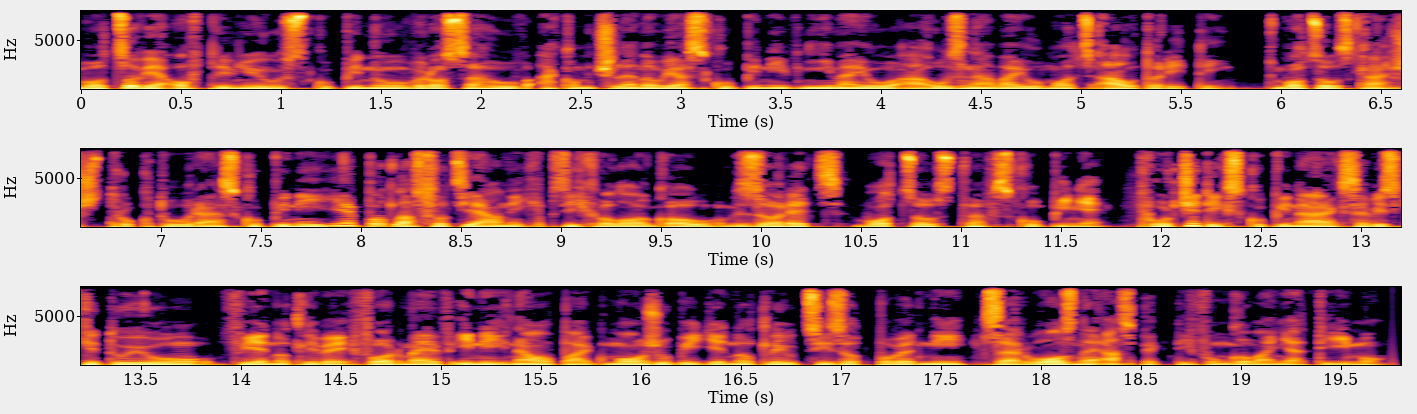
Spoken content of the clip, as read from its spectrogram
Vodcovia ovplyvňujú skupinu v rozsahu, v akom členovia skupiny vnímajú a uznávajú moc autority. Vodcovská štruktúra skupiny je podľa sociálnych psychológov vzorec vodcovstva v skupine. V určitých skupinách sa vyskytujú v jednotlivej forme, v iných naopak môžu byť jednotlivci zodpovední za rôzne aspekty fungovania týmu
